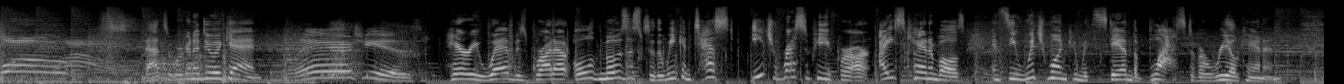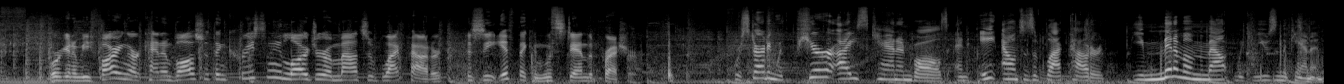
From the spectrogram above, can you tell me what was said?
Whoa! That's what we're gonna do again. There she is. Harry Webb has brought out Old Moses so that we can test each recipe for our ice cannonballs and see which one can withstand the blast of a real cannon. We're going to be firing our cannonballs with increasingly larger amounts of black powder to see if they can withstand the pressure. We're starting with pure ice cannonballs and eight ounces of black powder, the minimum amount we can use in the cannon.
